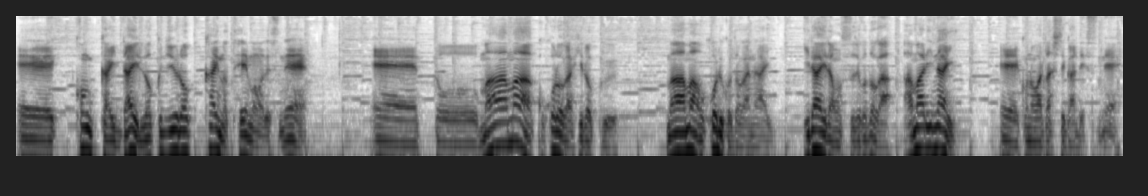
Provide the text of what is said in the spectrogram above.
えー、今回第66回のテーマはですねえー、っとまあまあ心が広くまあまあ怒ることがないイライラもすることがあまりない、えー、この私がですね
